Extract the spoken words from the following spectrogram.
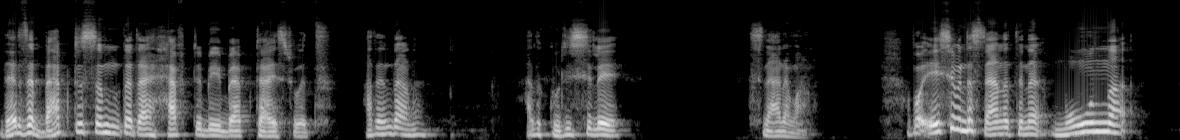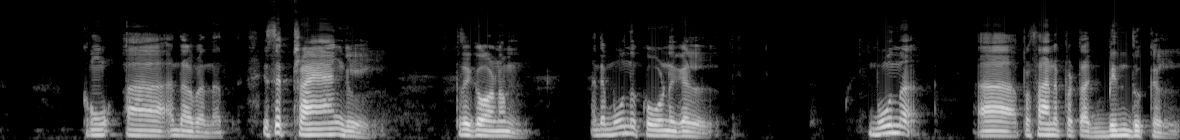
There is a baptism that I have to be baptized with അതെന്താണ്? അത് കുരിശിലെ സ്നാനമാണ്. അപ്പോൾ യേശുവിന്റെ സ്നാനത്തിന് മൂന്ന് എന്താണ് പറയുന്നത്? ഇറ്റ്സ് എ ട്രയാങ്കിൾ ത്രികോണം. അതിന്റെ മൂന്ന് കോണുകൾ മൂന്ന് പ്രധാനപ്പെട്ട ബിന്ദുക്കൾ.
